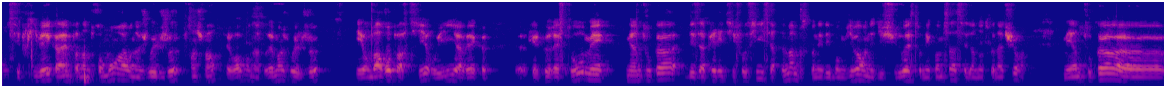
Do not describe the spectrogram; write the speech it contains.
on s'est privé quand même pendant trois mois. Hein, on a joué le jeu, franchement, on a vraiment joué le jeu. Et on va repartir, oui, avec euh, quelques restos, mais, mais en tout cas, des apéritifs aussi, certainement, parce qu'on est des bons vivants, on est du sud-ouest, on est comme ça, c'est dans notre nature. Mais en tout cas,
